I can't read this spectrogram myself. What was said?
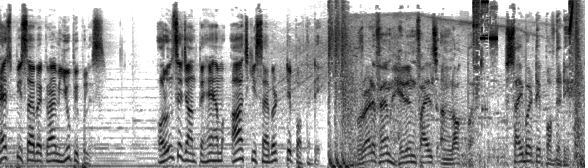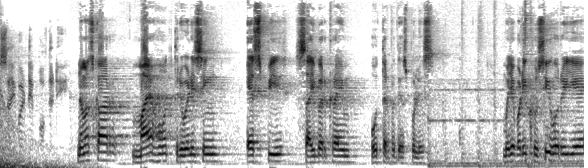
SP cyber crime, UP police. और उनसे जानते हैं हम आज की cyber tip of the day. Red F M hidden files unlock पर। Cyber tip of the day. Cyber tip of the day. नमस्कार मैं हूँ Triveni Singh SP cyber crime Uttar Pradesh police. मुझे बड़ी खुशी हो रही है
